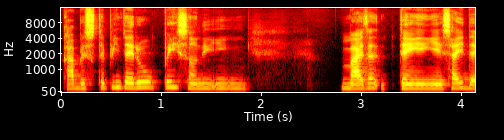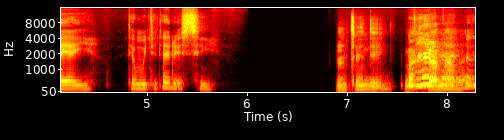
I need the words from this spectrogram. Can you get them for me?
Cabeça o tempo inteiro pensando em. Mas é- tem essa ideia aí. Tenho muito interesse, sim. Entendi. Bacana, né?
